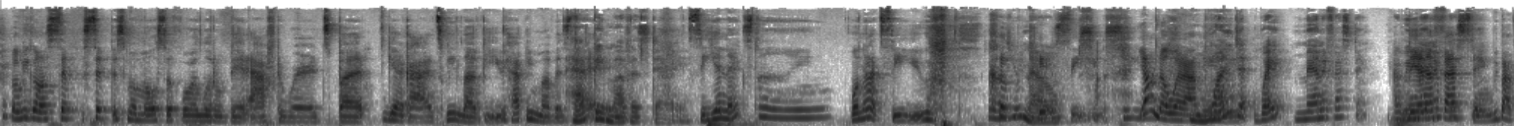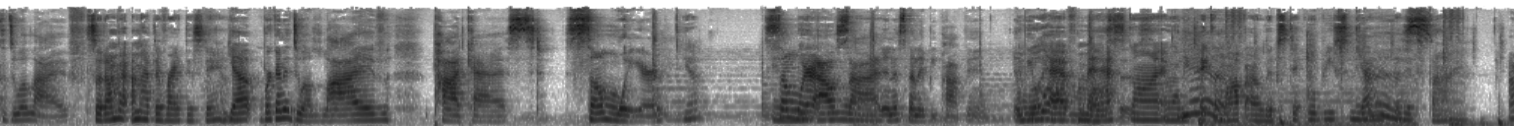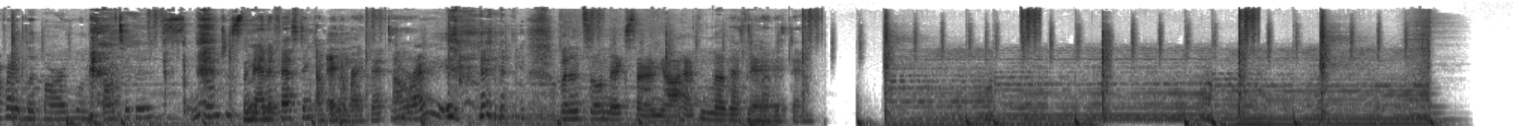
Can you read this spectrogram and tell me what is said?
but we're gonna sip sip this mimosa for a little bit afterwards. But yeah, guys, we love you. Happy Mother's Day. Happy Mother's Day. See you next time. Well, not see you because you we know. can't see you. Y'all know what I mean. One day. Wait, manifesting. Are we manifesting. We about to do a live. So I'm, I'm gonna have to write this down. Yep, we're gonna do a live podcast somewhere, Yep. Somewhere outside, and it's gonna be popping. And we we'll will have, mimosas. masks on, and when we take them off, our lipstick will be smeared, but it's fine. All right, Lip Bar, you want to sponsor this? Know, I'm just saying. Manifesting. I'm gonna write that down. All right. but until next time, y'all, happy Mother's Happy Day. Mother's Day.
